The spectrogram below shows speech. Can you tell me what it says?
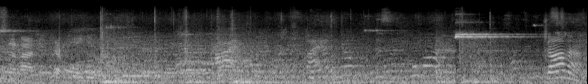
Serrani. Jana.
